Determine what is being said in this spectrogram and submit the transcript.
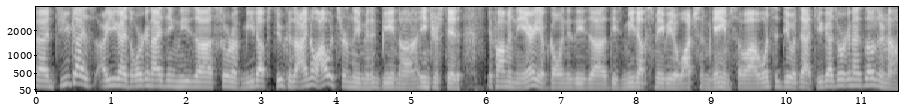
uh, do you guys are you guys organizing these sort of meetups too? Because I know I would certainly be interested if I'm in the area of going to these these meetups maybe to watch some games. So what's the deal with that? Do you guys organize those or no?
